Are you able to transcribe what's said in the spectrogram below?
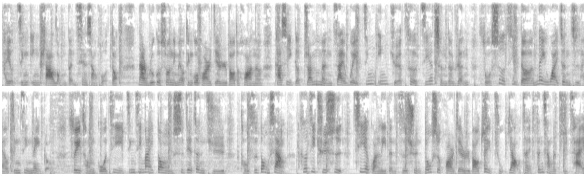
还有精英沙龙等线上活动。那如果说你没有听过华尔街日报，的话呢，它是一个专门在为精英决策阶层的人所设计的内外政治还有经济内容，所以从国际经济脉动、世界政局、投资动向、科技趋势、企业管理等资讯，都是《华尔街日报》最主要在分享的题材。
